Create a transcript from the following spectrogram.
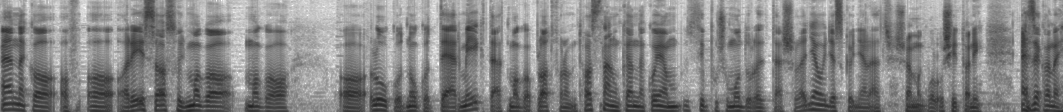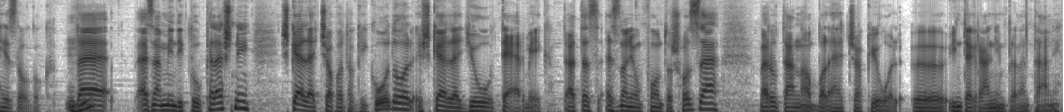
Ennek a, a, a, a része az, hogy maga, maga a low-code, no-code termék, tehát maga a platform, amit használunk, ennek olyan típusú modularitása legyen, hogy ezt könnyen lehessen megvalósítani. Ezek a nehéz dolgok. Uh-huh. De ezen mindig túl kell esni, és kell egy csapat, aki kódol, és kell egy jó termék. Tehát ez, ez nagyon fontos hozzá, mert utána abba lehet csak jól ö, integrálni, implementálni.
